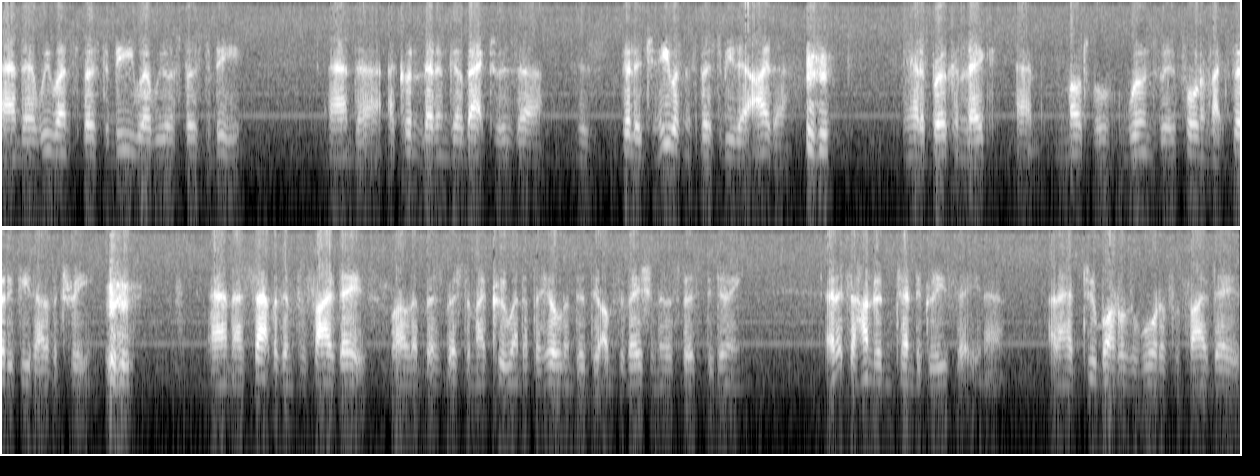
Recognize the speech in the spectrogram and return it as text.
And uh, we weren't supposed to be where we were supposed to be. And uh, I couldn't let him go back to his, uh, his village. He wasn't supposed to be there either. hmm He had a broken leg and multiple wounds We had fallen like 30 feet out of a tree. hmm And I sat with him for five days while the rest- rest of my crew went up a hill and did the observation they were supposed to be doing. And it's 110 degrees there, you know. And I had two bottles of water for five days.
